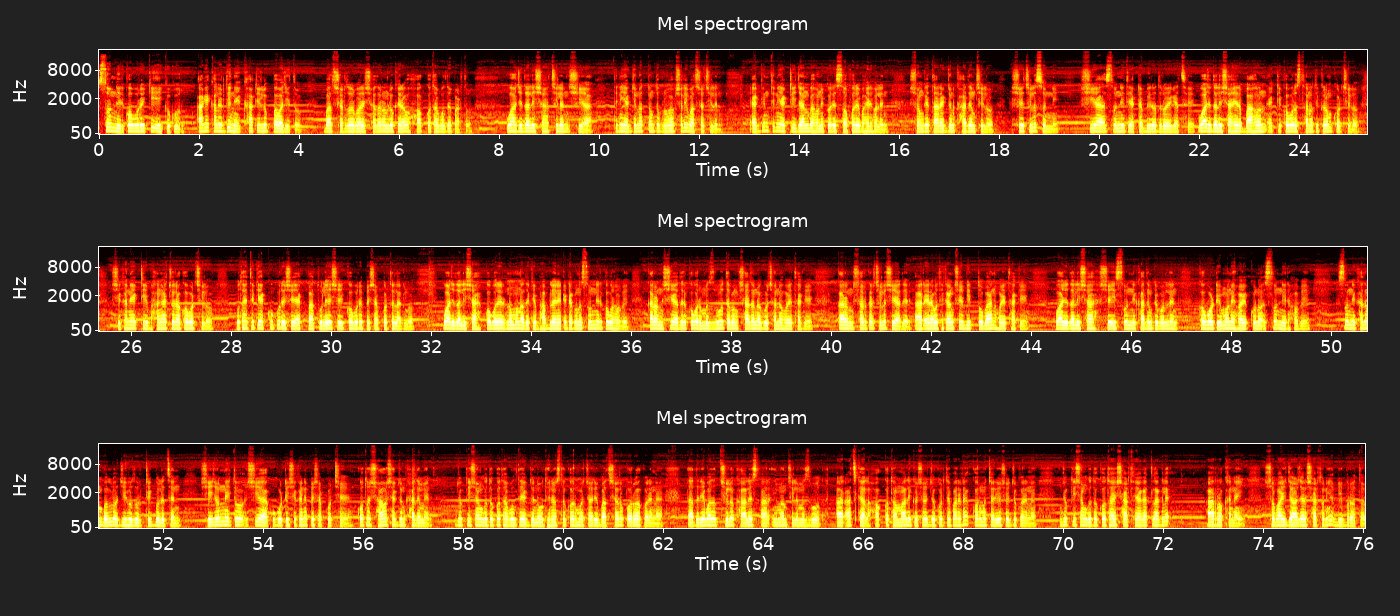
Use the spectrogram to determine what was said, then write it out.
সন্নির কবরে কি এই কুকুর? আগেকালের দিনে খাঁটি লোক পাওয়া যেত। বাদশার দরবারে সাধারণ লোকেরাও হক কথা বলতে পারত। ওয়াজেদ আলী শাহ ছিলেন শিয়া। তিনি একজন অত্যন্ত প্রভাবশালী বাদশাহ ছিলেন। একদিন তিনি একটি যানবাহনে করে সফরে বাহির হলেন। সঙ্গে তার একজন খাদেম ছিল। সে ছিল সন্নি। শিয়া সন্নিতে একটা বিরোধ রয়ে গেছে। ওয়াজেদ আলী শাহের বাহন একটি কবরস্থান অতিক্রম করছিল। সেখানে একটি ভাঙাচোরা কবর ছিল। কোথায় থেকে এক কুকুর এসে এক পা তুলে সেই কবরে পেশাব করতে লাগল? ওয়াজেদ আলী শাহ কবরের নমুনা দেখে ভাবলেন, এটা কোনো সুন্নির কবর হবে, কারণ শিয়াদের কবর মজবুত এবং সাজানো গোছানো হয়ে থাকে। কারণ সরকার ছিল শিয়াদের, আর এরা অধিকাংশে বিত্তবান হয়ে থাকে। ওয়াজেদ আলী শাহ সেই সুন্নি খাদেমকে বললেন, কবরটি মনে হয় কোনো সুন্নির হবে। সুন্নি খাদেম বলল, জি হুজুর, ঠিক বলেছেন। সেই জন্যই তো শিয়া কুকুরটি সেখানে পেশাব করছে। কত সাহস একজন খাদেমের। যুক্তিসঙ্গত কথা বলতে একজন অধীনস্থ কর্মচারী বাদশারও পরোয়া করে না। তাদের এবাদত ছিল খালেস আর ইমান ছিল মজবুত। আর আজকাল হক কথা মালিকও সহ্য করতে পারে না, কর্মচারীও সহ্য করে না। যুক্তিসঙ্গত কথায় স্বার্থে আঘাত লাগলে আর রক্ষা নেই। সবাই যার যার স্বার্থ নিয়ে বিব্রত।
